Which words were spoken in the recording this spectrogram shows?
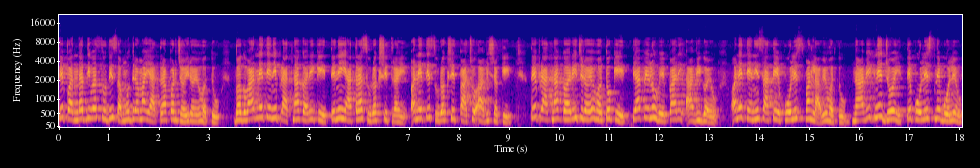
તે પંદર દિવસ સુધી સમુદ્રમાં યાત્રા પર જઈ રહ્યો હતો. ભગવાનને તેની પ્રાર્થના કરી કે તેની યાત્રા સુરક્ષિત રહે અને તે સુરક્ષિત પાછો આવી શકે. તે પ્રાર્થના કરી જ રહ્યો હતો કે ત્યાં પેલો વેપારી આવી ગયો. અને તેની સાથે પોલીસ પણ લાવ્યો હતો. નાવિકને જોઈ તે પોલીસને બોલ્યો,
